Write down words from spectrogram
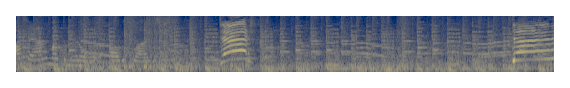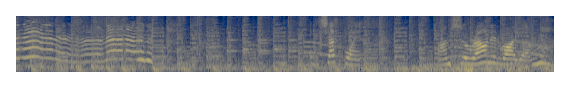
I'm in like the middle of all the flags. Dad! The checkpoint, I'm surrounded by them.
